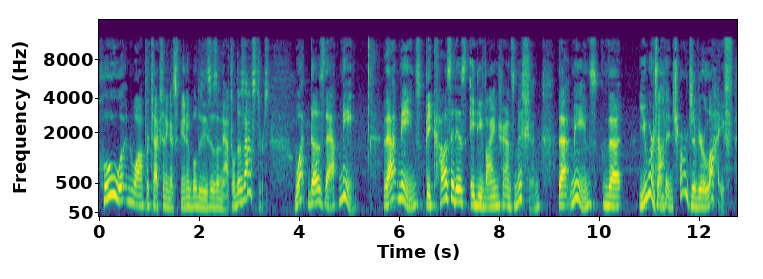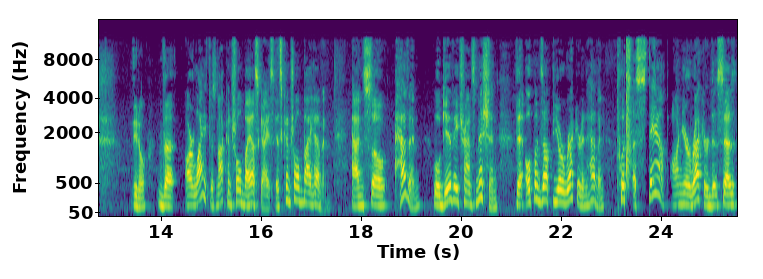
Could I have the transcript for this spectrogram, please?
Who wouldn't want protection against communicable diseases and natural disasters? What does that mean? That means because it is a divine transmission, that means that you are not in charge of your life. You know, the our life is not controlled by us guys. It's controlled by heaven. And so heaven will give a transmission that opens up your record in heaven, puts a stamp on your record that says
